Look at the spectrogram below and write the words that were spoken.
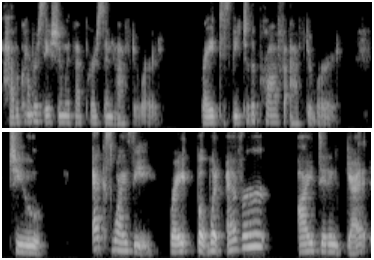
have a conversation with that person afterward, right? To speak to the prof afterward, to XYZ, right? But whatever I didn't get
